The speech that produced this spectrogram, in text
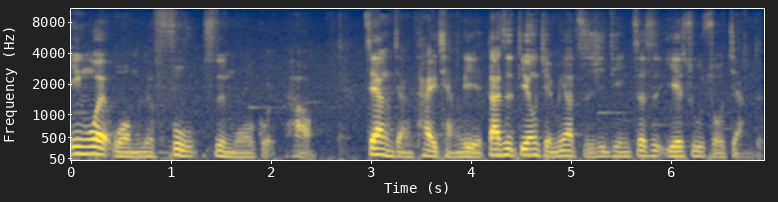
因为我们的父是魔鬼。好。这样讲太强烈，但是弟兄姐妹要仔细听，这是耶稣所讲的。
